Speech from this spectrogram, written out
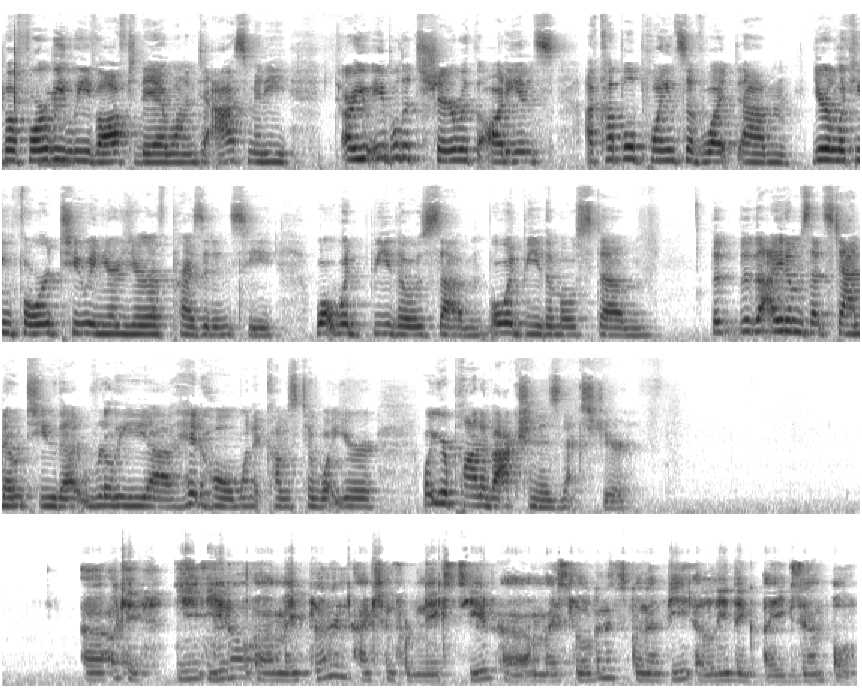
before we leave off today, I wanted to ask Mehdi, are you able to share with the audience a couple points of what um, you're looking forward to in your year of presidency? What would be those? Um, what would be the most the, the, items that stand out to you that really uh, hit home when it comes to what your what your plan of action is next year. Uh, okay, you, you know, uh, my plan and action for next year, uh, my slogan is going to be a leading by example.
